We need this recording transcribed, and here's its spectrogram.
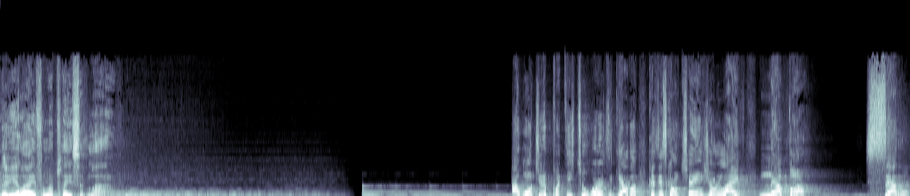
live your life from a place of love. I want you to put these two words together because it's going to change your life. Never, settle.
